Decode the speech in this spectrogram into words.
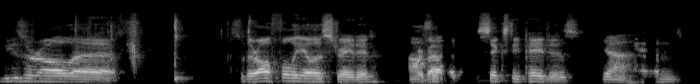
these are all. Uh, so they're all fully illustrated. Awesome. About 60 pages. Yeah. And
